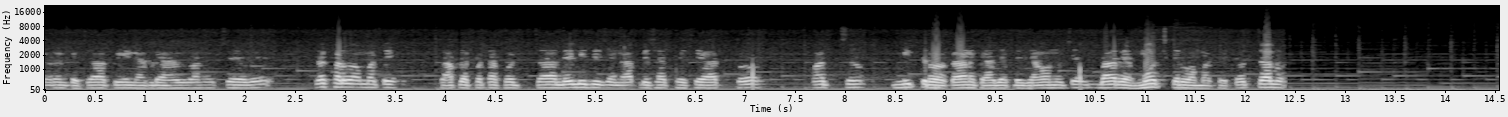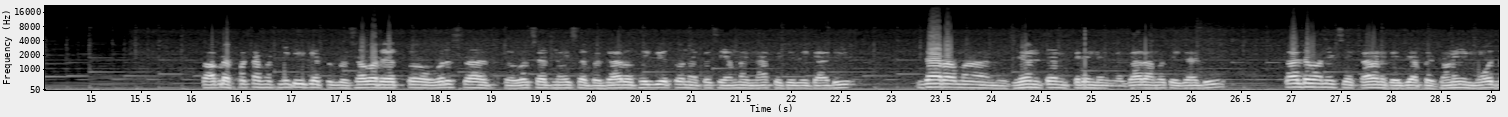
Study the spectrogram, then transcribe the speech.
કારણ કે ચા પીને આપણે આવવાનું છે હવે રખડવા માટે. તો આપણે ફટાફટ ચા લઈ લીધી છે અને આપણી સાથે છે આજ તો પાંચ મિત્રો, કારણ કે આજે આપણે જવાનું છે બારે મોજ કરવા માટે. તો ચાલો. તો આપણે ફટાફટ નીકળી ગયા તો સવારે હતો વરસાદ વરસાદના હિસાબે ગારો થઈ ગયો હતો ને પછી અમે નાખી દીધી ગાડી. ગારામાં જેમ તેમ કરીને ગારામાંથી ગાડી કાઢવાની છે, કારણ કે જે આપણે ઘણી મોજ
